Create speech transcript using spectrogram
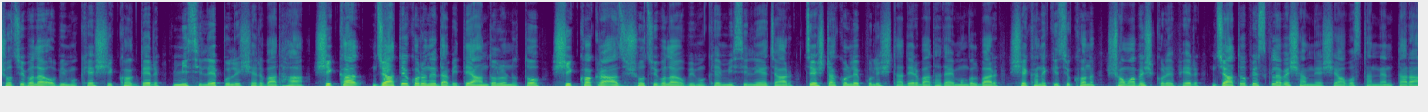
সচিবালয় অভিমুখে শিক্ষকদের মিছিলে পুলিশের বাধা। শিক্ষা জাতীয়করণের দাবিতে আন্দোলনরত শিক্ষকরা আজ সচিবালয় অভিমুখে মিছিল নিয়ে যাওয়ার চেষ্টা করলে পুলিশ তাদের বাধা দেয়। মঙ্গলবার সেখানে কিছুক্ষণ সমাবেশ করে ফের জাতীয় প্রেস ক্লাবের সামনে এসে অবস্থান নেন তারা।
